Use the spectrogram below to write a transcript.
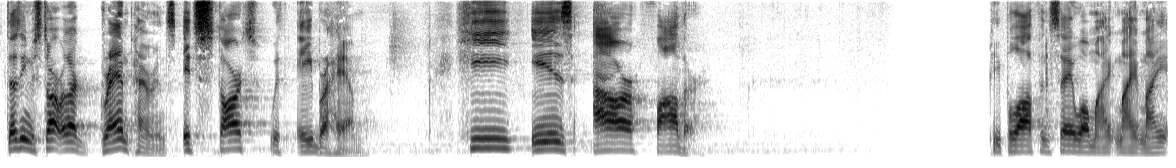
It doesn't even start with our grandparents. It starts with Abraham. He is our father. People often say, well, my, my, my,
